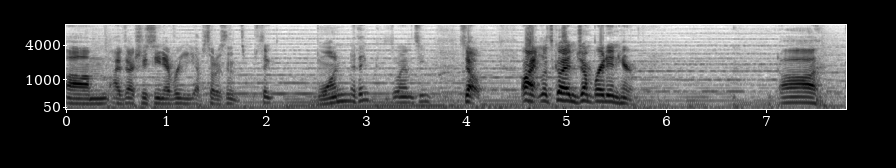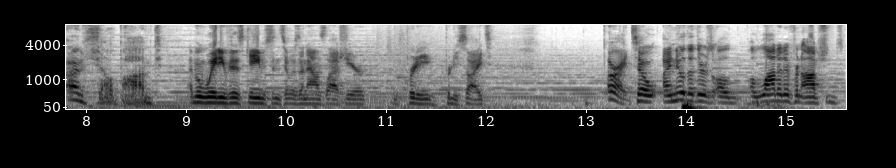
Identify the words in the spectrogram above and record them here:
Um, I've actually seen every episode since one, I think, is what I haven't seen. So, all right, let's go ahead and jump right in here. I'm so pumped. I've been waiting for this game since it was announced last year. I'm pretty, pretty psyched. All right, so I know that there's a, a lot of different options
